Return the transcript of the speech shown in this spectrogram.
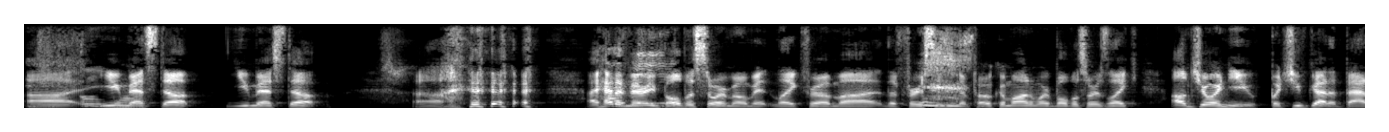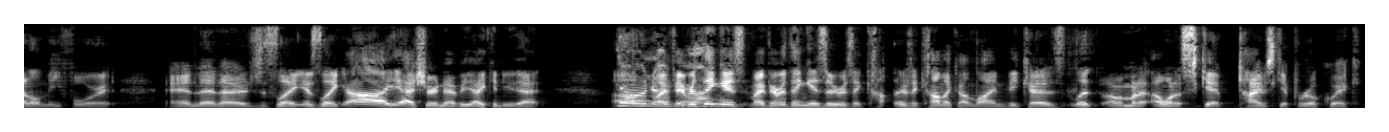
Uh, Oh, you messed up. You messed up. Uh, I had a I very mean- Bulbasaur moment, like from uh, the first season of Pokemon, where Bulbasaur's like, "I'll join you, but you've got to battle me for it." And then I was just like, "It's like, ah, yeah, sure, Nebby, I can do that." No, Um, no, my favorite no, thing I- is my favorite thing is there is a co- there's a comic online because let, I'm gonna I want to skip time skip real quick.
